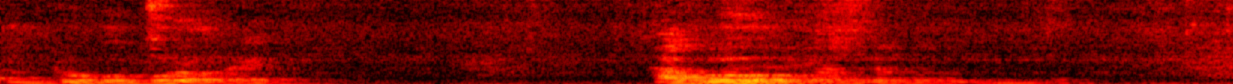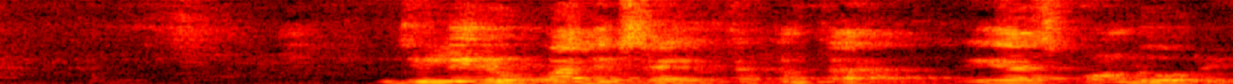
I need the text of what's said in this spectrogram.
ಪಿಂಟು ಗೊಬ್ಬೂರ್ ಅವರೇ ಹಾಗೂ ಜಿಲ್ಲೆಯ ಉಪಾಧ್ಯಕ್ಷರಾಗಿರ್ತಕ್ಕಂಥ ರಿಯಾಜ್ ಪಾಂಡು ಅವರೇ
